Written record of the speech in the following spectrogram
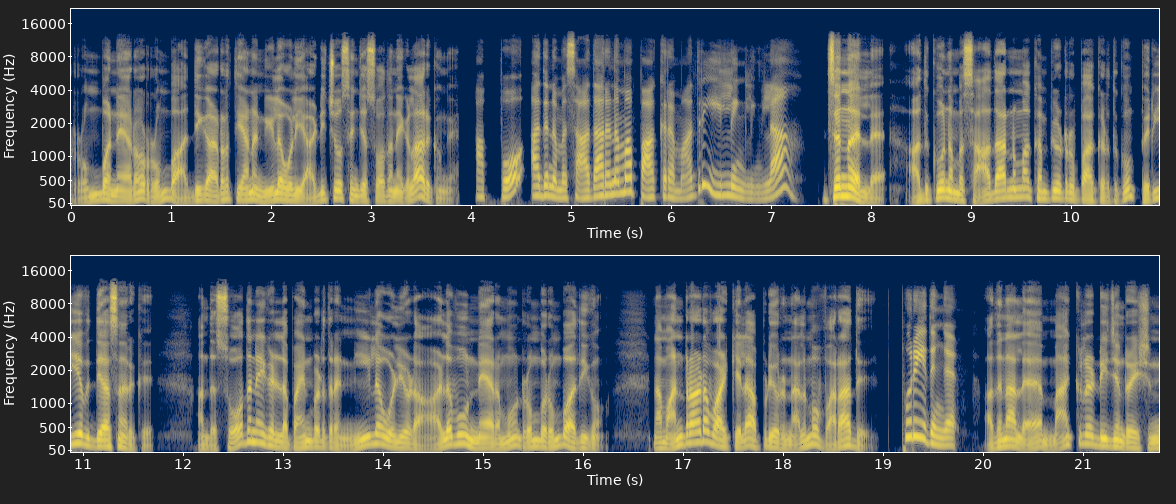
ரொம்ப நேரம் ரொம்ப அதிக அடர்த்தியான நீல ஒளி அடிச்சோ செஞ்ச சோதனைகளா இருக்குங்க. அப்போ அது நம்ம சாதாரணமா பாக்குற மாதிரி இல்லைங்களா? சின்ன இல்ல. அதுக்கும் நம்ம சாதாரணமா கம்ப்யூட்டர் பார்க்கறதுக்கும் பெரிய வித்தியாசம் இருக்கு. அந்த சோதனைகள்ல பயன்படுத்துற நீல ஒளியோட அளவும் நேரமும் ரொம்ப ரொம்ப அதிகம். நம்ம அன்றாட வாழ்க்கையில அப்படி ஒரு நிலைமை வராது. புரியுதுங்க. அதனால மேக்குலர் டீஜெனரேஷன்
